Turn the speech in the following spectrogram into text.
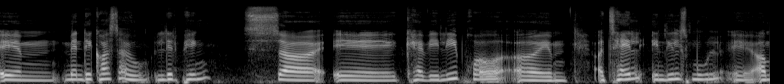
Øh, men det koster jo lidt penge, så øh, kan vi lige prøve at, øh, at tale en lille smule øh, om,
